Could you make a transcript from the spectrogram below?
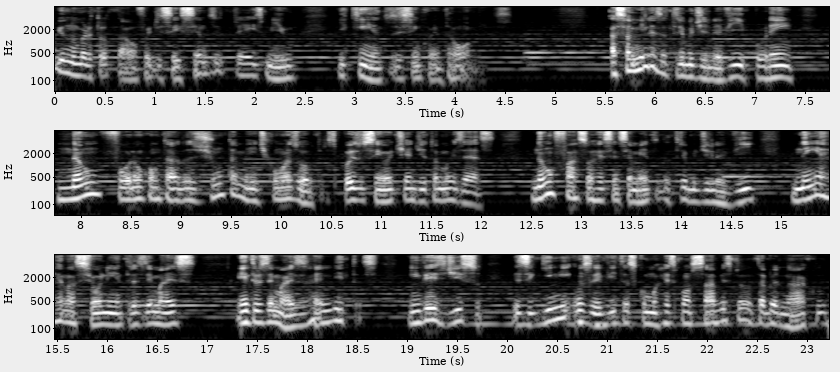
e o número total foi de 603.550 homens. As famílias da tribo de Levi, porém, não foram contadas juntamente com as outras, pois o Senhor tinha dito a Moisés: Não faça o recenseamento da tribo de Levi, nem a relacione entre, as demais, entre os demais israelitas. Em vez disso, designe os levitas como responsáveis pelo tabernáculo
